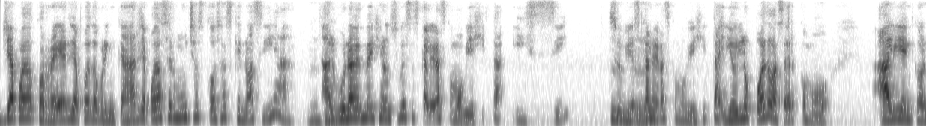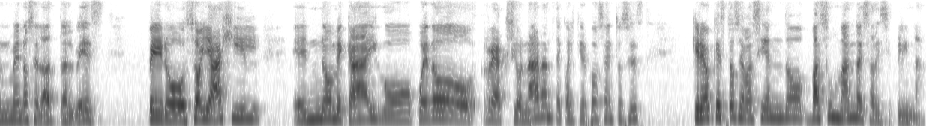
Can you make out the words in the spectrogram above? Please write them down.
ya puedo correr, ya puedo brincar, ya puedo hacer muchas cosas que no hacía. Alguna vez me dijeron, subes escaleras como viejita, y sí, subí escaleras como viejita, y hoy lo puedo hacer como alguien con menos edad tal vez, pero soy ágil, eh, no me caigo, puedo reaccionar ante cualquier cosa, entonces creo que esto se va haciendo, va sumando a esa disciplina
